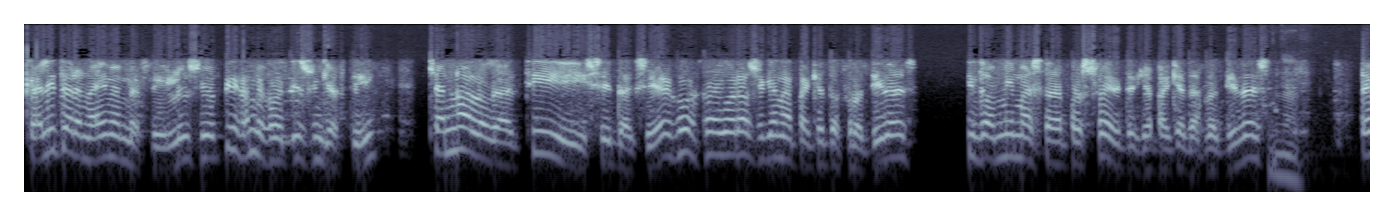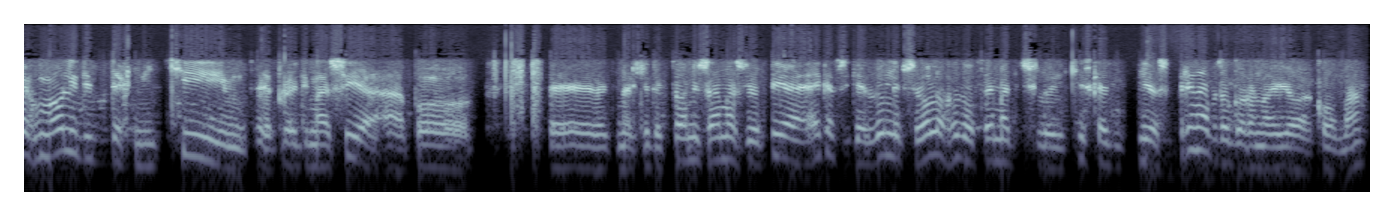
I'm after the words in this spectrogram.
Καλύτερα να είμαι με φίλους οι οποίοι θα με φροντίσουν κι αυτοί και ανάλογα τι σύνταξη έχω θα αγοράσω και ένα πακέτο φροντίδας. Η δομή μας θα προσφέρει τέτοια πακέτα φροντίδας. Ναι. Έχουμε όλη την τεχνική ε, προετοιμασία από ε, την αρχιτεκτόνησά μας η οποία έκατσε και δούλεψε όλο αυτό το θέμα της συλλογικής κατοικίας πριν από τον κορονοϊό ακόμα.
